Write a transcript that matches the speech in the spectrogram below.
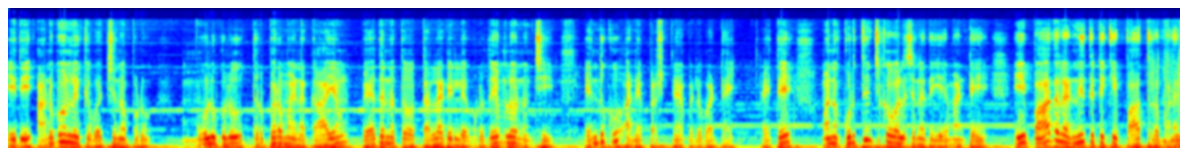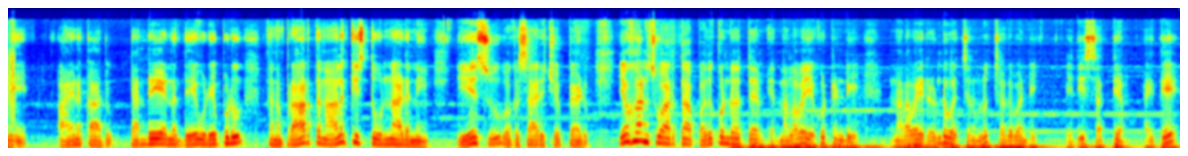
ఇది అనుభవంలోకి వచ్చినప్పుడు మూలుగులు దుర్భరమైన గాయం వేదనతో తల్లడిల్లే హృదయంలో నుంచి ఎందుకు అనే ప్రశ్న వెలువడ్డాయి. అయితే మనం గుర్తుంచుకోవలసినది ఏమంటే ఈ బాధలన్నిటికీ పాత్రలు మనమే. ఆయన కాదు. తండ్రి అయిన దేవుడు ఎప్పుడు తన ప్రార్థన ఆలకిస్తూ ఉన్నాడని యేసు ఒకసారి చెప్పాడు. యోహాన్స్ స్వార్త పదకొండవ నలభై ఒకటి నుండి నలభై రెండు వచనంలో చదవండి. ఇది సత్యం. అయితే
